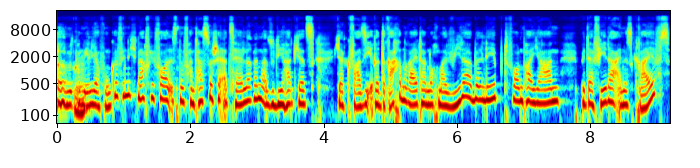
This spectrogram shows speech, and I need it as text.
Ähm, Mhm. Cornelia Funke finde ich nach wie vor ist eine fantastische Erzählerin. Also die hat jetzt ja quasi ihre Drachenreiter nochmal wiederbelebt vor ein paar Jahren mit der Feder eines Greifs.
